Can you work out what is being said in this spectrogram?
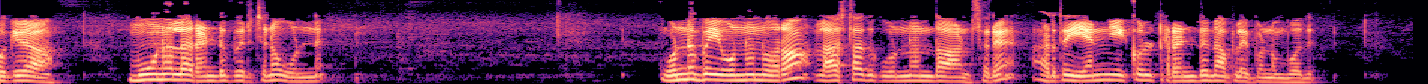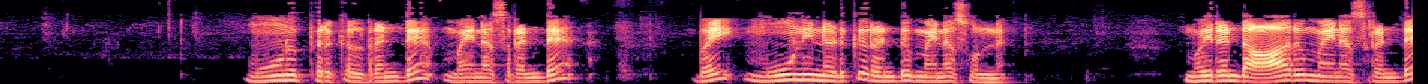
ஓகேவா மூணில் ரெண்டு பிரிச்சுன்னா ஒன்று ஒன்று பை ஒன்றுன்னு வரும். லாஸ்ட்டாக அதுக்கு ஒன்றுன்னு தான் ஆன்சரு அடுத்து என் ஈக்குவல் ரெண்டுன்னு அப்ளை பண்ணும்போது. மூணு பெருக்கல் ரெண்டு மைனஸ் ரெண்டு பை மூணின் அடுக்கு ரெண்டு மைனஸ் ஒன்று மொய் ரெண்டு ஆறு மைனஸ் ரெண்டு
